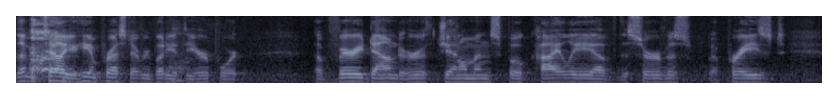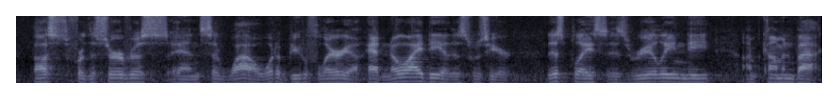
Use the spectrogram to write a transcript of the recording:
let me tell you, he impressed everybody at the airport. A very down-to-earth gentleman, spoke highly of the service, praised us for the service, and said, wow, what a beautiful area. Had no idea this was here. This place is really neat. I'm coming back.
